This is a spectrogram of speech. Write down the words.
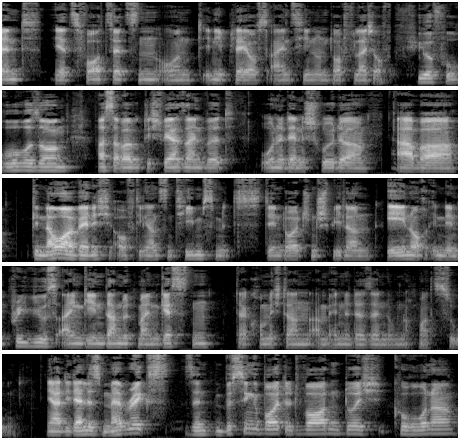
Trend jetzt fortsetzen und in die Playoffs einziehen und dort vielleicht auch für Furore sorgen, was aber wirklich schwer sein wird ohne Dennis Schröder. Aber genauer werde ich auf die ganzen Teams mit den deutschen Spielern eh noch in den Previews eingehen, dann mit meinen Gästen. Da komme ich dann am Ende der Sendung nochmal zu. Ja, die Dallas Mavericks sind ein bisschen gebeutelt worden durch Corona.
